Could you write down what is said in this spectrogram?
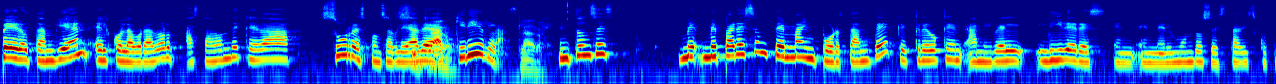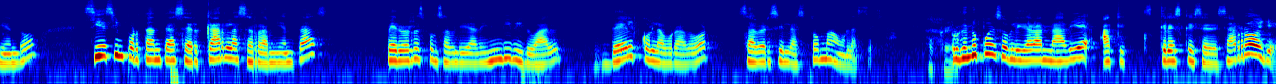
pero también el colaborador, hasta dónde queda su responsabilidad de adquirirlas. Claro. Entonces, me, me, parece un tema importante que creo que a nivel líderes en, en el mundo se está discutiendo. Sí es importante acercar las herramientas pero es responsabilidad individual del colaborador saber si las toma o las deja. Porque no puedes obligar a nadie a que crezca y se desarrolle.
